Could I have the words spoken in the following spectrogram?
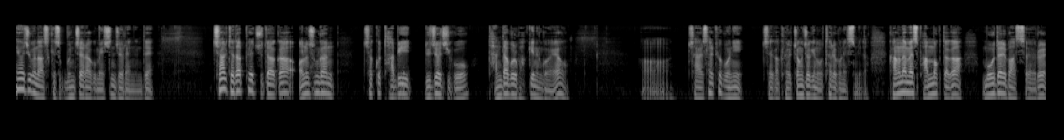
헤어지고 나서 계속 문자라고 메신저를 했는데 잘 대답해 주다가 어느 순간 자꾸 답이 늦어지고 단답으로 바뀌는 거예요. 어, 잘 살펴보니 제가 결정적인 오타를 보냈습니다. 강남에서 밥 먹다가 모델 봤어요를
